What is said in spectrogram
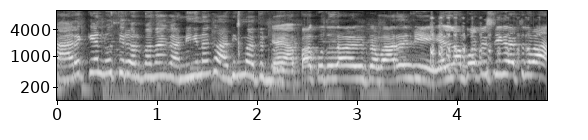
சரக்கே நூத்தி இருபது ரூபாய் தான்க்கா. நீங்க அதிகமா எடுத்துட்டு அப்பா குத்துதான் இருக்க வரண்டி எல்லாம் போட்டு சீக்கிரம் எடுத்துட்டு வா.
